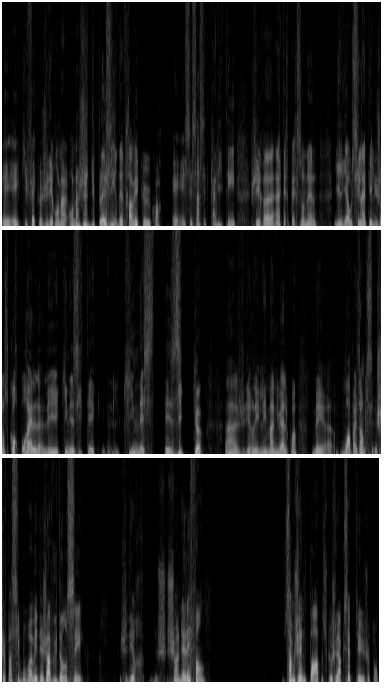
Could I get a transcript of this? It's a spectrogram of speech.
et, qui fait que, je veux dire, on a, on a juste du plaisir d'être avec eux, quoi. Et, c'est ça, cette qualité, je veux dire, euh, interpersonnelle. Il y a aussi l'intelligence corporelle, les kinesthésiques, hein, je veux dire, les, manuels, quoi. Mais euh, moi, par exemple, je ne sais pas si vous m'avez déjà vu danser. Je veux dire, je suis un éléphant. Ça ne me gêne pas parce que je l'ai accepté, je tombe.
